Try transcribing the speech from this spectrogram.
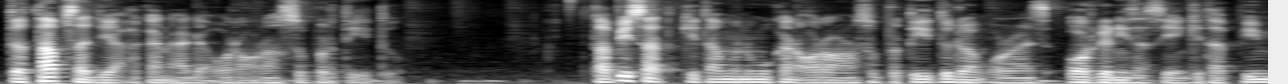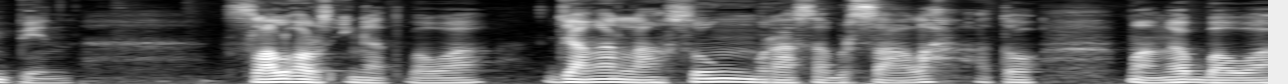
tetap saja akan ada orang-orang seperti itu. Tapi saat kita menemukan orang-orang seperti itu dalam organisasi yang kita pimpin, selalu harus ingat bahwa jangan langsung merasa bersalah atau menganggap bahwa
